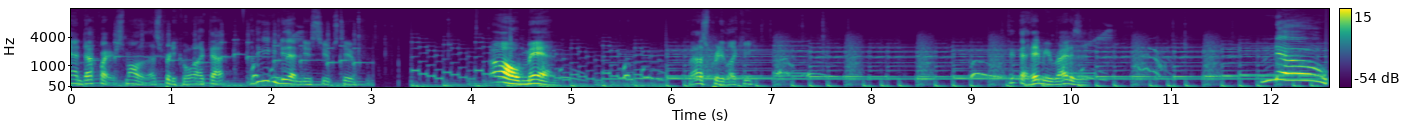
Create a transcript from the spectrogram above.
Can duck while you're smaller. That's pretty cool. I like that. I think you can do that in New Soups, too. Oh, man. That was pretty lucky. I think that hit me right as it... No!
